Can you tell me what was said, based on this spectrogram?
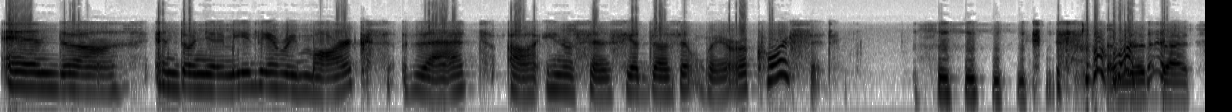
And uh, and Doña Emilia remarks that uh, Inocencia doesn't wear a corset. I read that.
